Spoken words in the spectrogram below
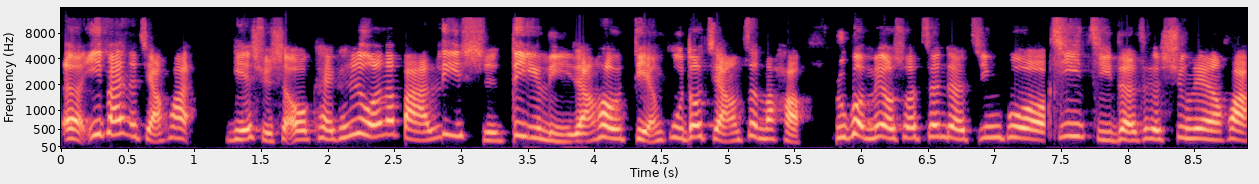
呃，一般的讲话也许是 OK。可是如果能把历史、地理，然后典故都讲这么好，如果没有说真的经过积极的这个训练的话，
